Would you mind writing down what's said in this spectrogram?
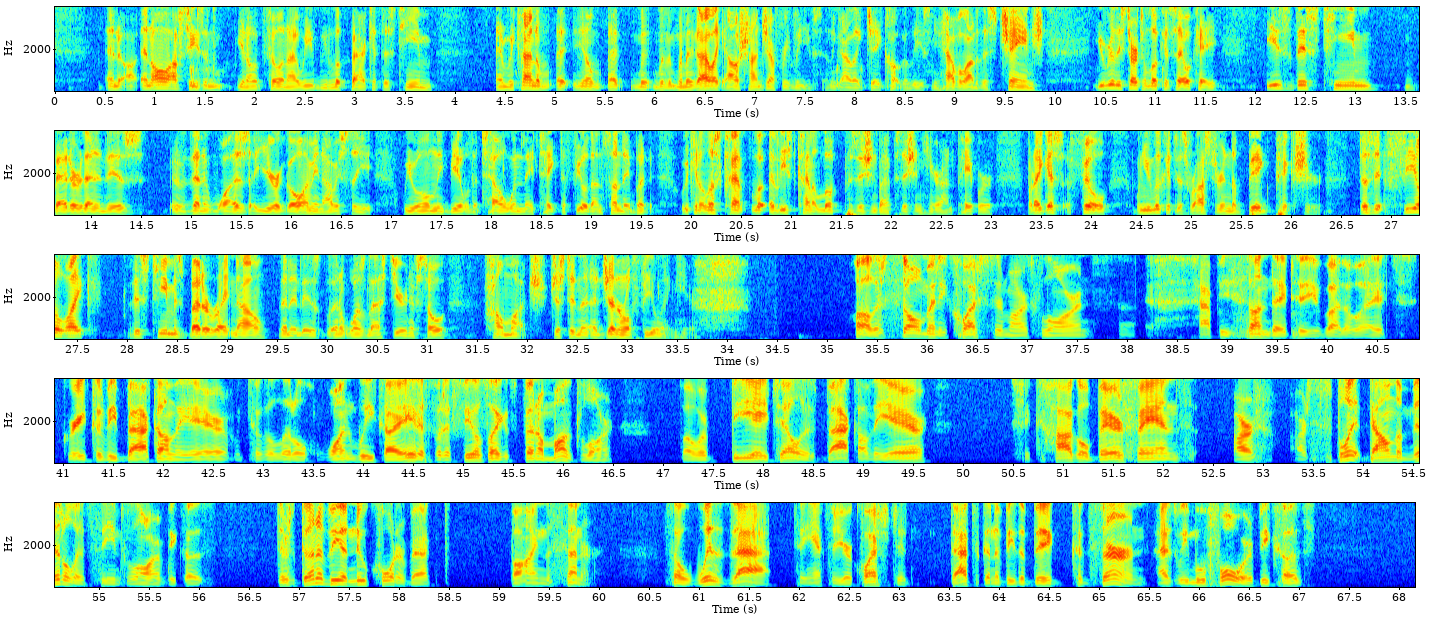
And and all offseason, you know, Phil and I, we, we look back at this team and we kind of, uh, you know, at, when a guy like Alshon Jeffery leaves and a guy like Jay Cutler leaves, and you have a lot of this change, you really start to look and say, okay, is this team better than it is than it was a year ago? I mean, obviously, we will only be able to tell when they take the field on Sunday, but we can at least kind of look, at least kind of look position by position here on paper. But I guess Phil, when you look at this roster in the big picture, does it feel like this team is better right now than it is than it was last year? And if so, how much? Just in a general feeling here. Well, there's so many question marks, Lorin. Happy Sunday to you, by the way. It's great to be back on the air. We took a little one week hiatus, but it feels like it's been a month, Lorin. But where BHL is back on the air, Chicago Bears fans are are split down the middle. It seems, Lorin, because there's gonna be a new quarterback behind the center. So with that, to answer your question, that's going to be the big concern as we move forward because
